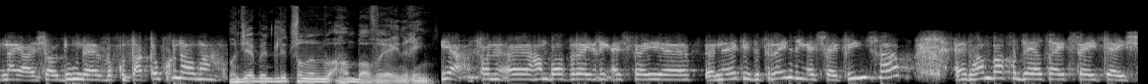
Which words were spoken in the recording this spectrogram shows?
nou ja, zodoende hebben we contact opgenomen. Want jij bent lid van een handbalvereniging. Ja, van eh handbalvereniging SV... eh, nee, het is de vereniging SV Vriendschap. En het handbalgedeelte heet VTC.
